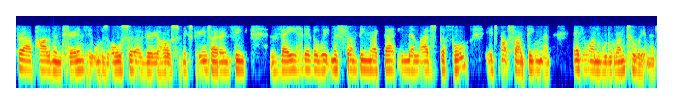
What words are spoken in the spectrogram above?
for our parliamentarians, it was also a very wholesome experience. I don't think they had ever witnessed something like that in their lives before. It's not something that anyone would want to witness.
